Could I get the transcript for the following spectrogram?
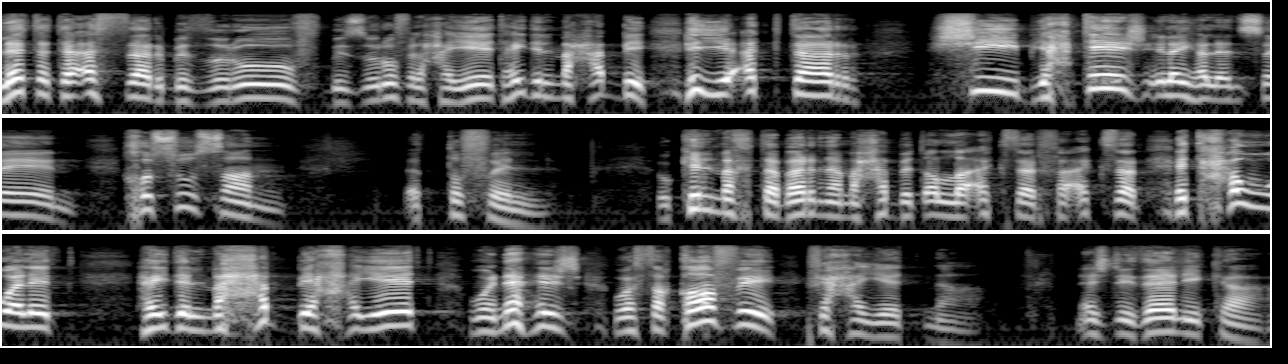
لا تتأثر بالظروف بظروف الحياة. هيدي المحبة هي أكثر شيء بيحتاج إليها الإنسان خصوصا الطفل. وكل ما اختبرنا محبة الله أكثر فأكثر تحولت هيدي المحبة حياة ونهج وثقافة في حياتنا. من أجل ذلك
